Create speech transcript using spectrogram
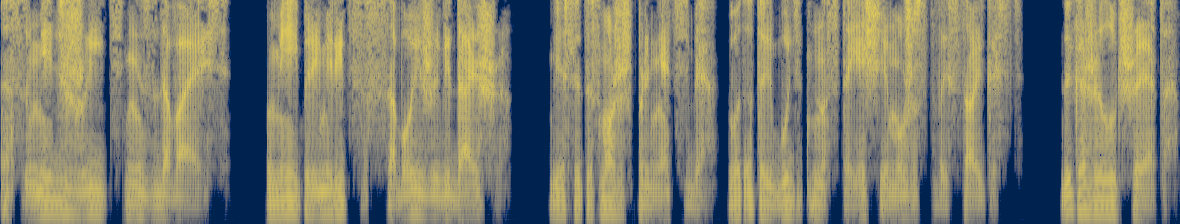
а суметь жить, не сдаваясь. Умей примириться с собой и живи дальше. Если ты сможешь принять себя, вот это и будет настоящее мужество и стойкость. Докажи лучше это,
